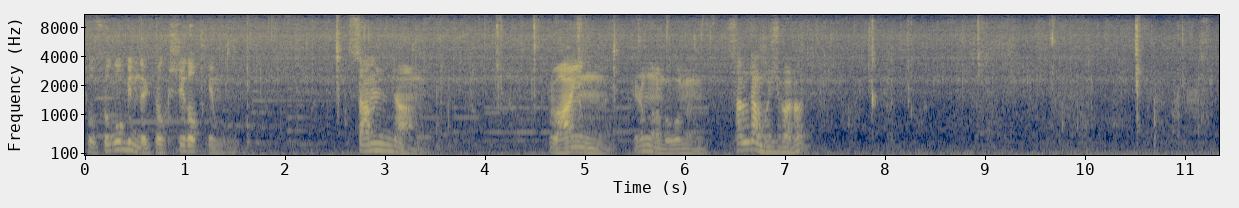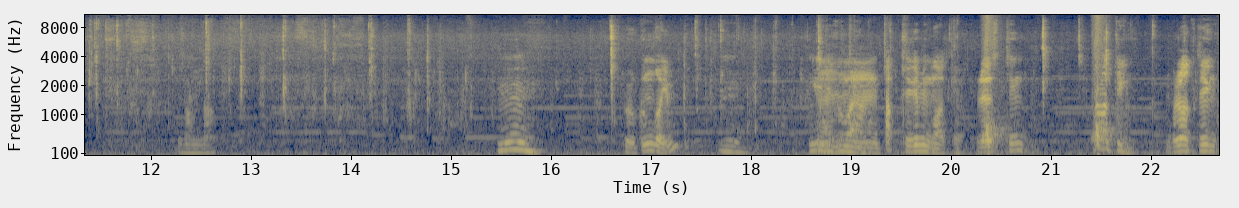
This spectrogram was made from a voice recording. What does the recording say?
또 소고기인데 격식 없게 뭐 쌈장, 와인 이런 거나 먹으면 쌈장 무시바로? 죄송합니다. 음. 불끈 거임? 음. 이게 이제 그거야. 음, 딱 지금인 것 같아요. resting, flirting, blotting,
